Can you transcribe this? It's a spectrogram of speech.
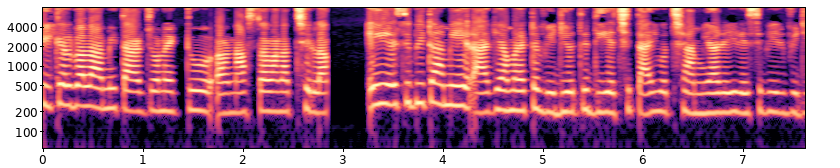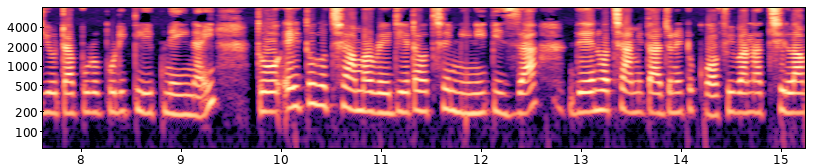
বিকেলবেলা আমি তার জন্য একটু নাস্তা বানাচ্ছিলাম। এই রেসিপিটা আমি এর আগে আমার একটা ভিডিওতে দিয়েছি, তাই হচ্ছে আমি আর এই রেসিপির ভিডিওটা পুরোপুরি ক্লিপ নেই নাই। তো এই তো হচ্ছে আমার রেডি এটা হচ্ছে মিনি পিৎজা দেন হচ্ছে আমি তার জন্য একটু কফি বানাচ্ছিলাম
